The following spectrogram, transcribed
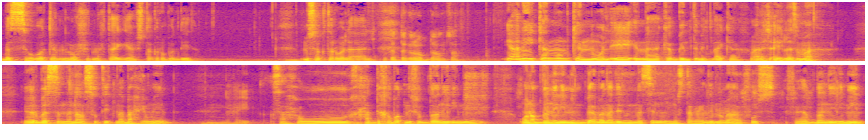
بس هو كان الواحد محتاج يعيش تجربة جديدة. مش أكتر ولا أقل. وكانت تجربة بدان صح؟ يعني كان ممكن نقول إيه إنها كانت بنت متناكة ملهاش أي لازمة غير بس إن أنا صوتي اتنبح يومين. ده حقيقي. صح وحد خبطني في بضاني اليمين وأنا بضاني اليمين بأمانة للناس المستمعين اللي ما يعرفوش فهي بضاني اليمين.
